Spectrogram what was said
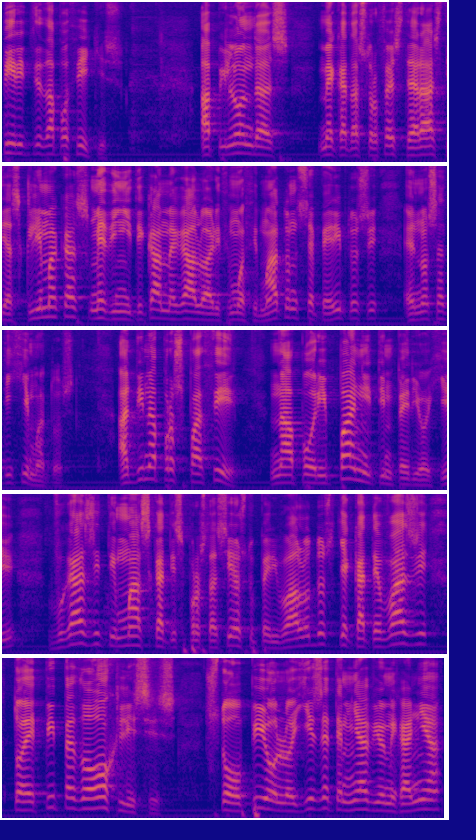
πυρητιδαποθήκης, απειλώντας με καταστροφές τεράστιας κλίμακας, με δυνητικά μεγάλο αριθμό θυμάτων σε περίπτωση ενός ατυχήματος αντί να προσπαθεί να απορριπάνει την περιοχή, βγάζει τη μάσκα της προστασίας του περιβάλλοντος και κατεβάζει το επίπεδο όχλησης, στο οποίο λογίζεται μια βιομηχανία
